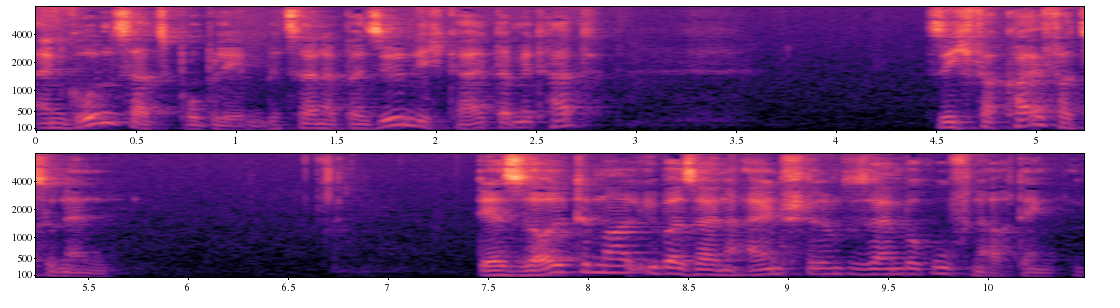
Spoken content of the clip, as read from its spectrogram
ein Grundsatzproblem mit seiner Persönlichkeit damit hat, sich Verkäufer zu nennen, der sollte mal über seine Einstellung zu seinem Beruf nachdenken.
